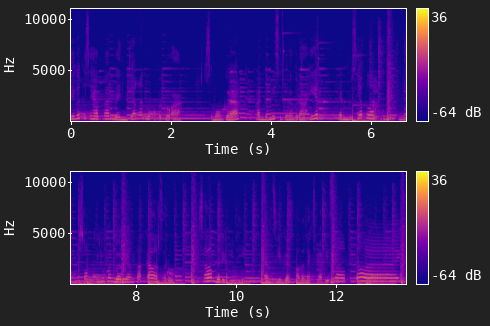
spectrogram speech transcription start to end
jaga kesehatan, dan jangan lupa berdoa. Semoga pandemi segera berakhir dan bersiaplah untuk menyongsong kehidupan baru yang tak kalah seru. Salam dari Vidi, and see you guys on the next episode. Bye!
